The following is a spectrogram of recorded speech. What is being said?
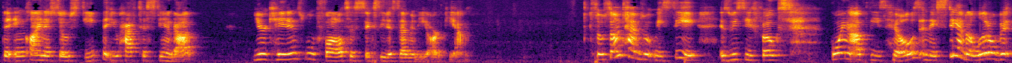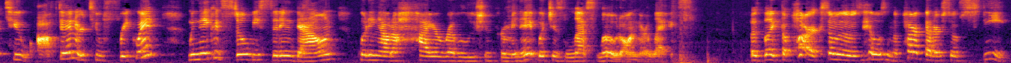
the incline is so steep that you have to stand up, your cadence will fall to 60 to 70 RPM. So sometimes what we see is we see folks going up these hills and they stand a little bit too often or too frequent when they could still be sitting down putting out a higher revolution per minute, which is less load on their legs. But like the park, some of those hills in the park that are so steep,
